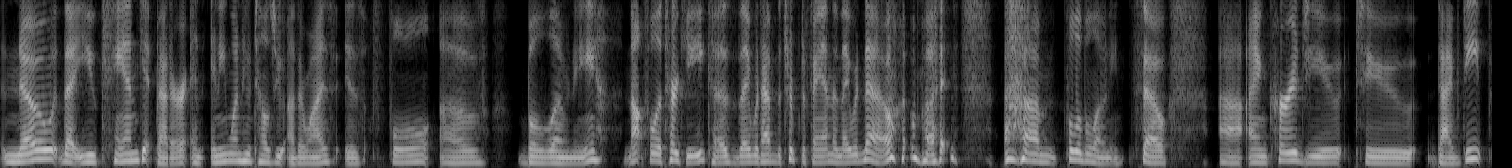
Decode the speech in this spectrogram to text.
know that you can get better, and anyone who tells you otherwise is full of baloney, not full of turkey because they would have the tryptophan and they would know, but um, full of baloney. So uh, I encourage you to dive deep,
